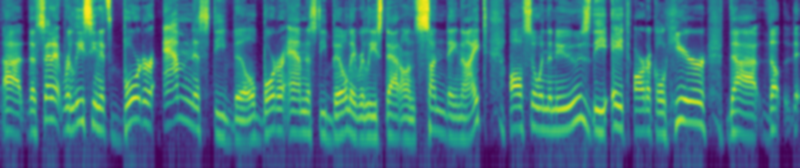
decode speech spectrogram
uh, the Senate releasing its border amnesty bill? Border amnesty bill. They released that on Sunday night. Also in the news, the eighth article here. The, the, the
